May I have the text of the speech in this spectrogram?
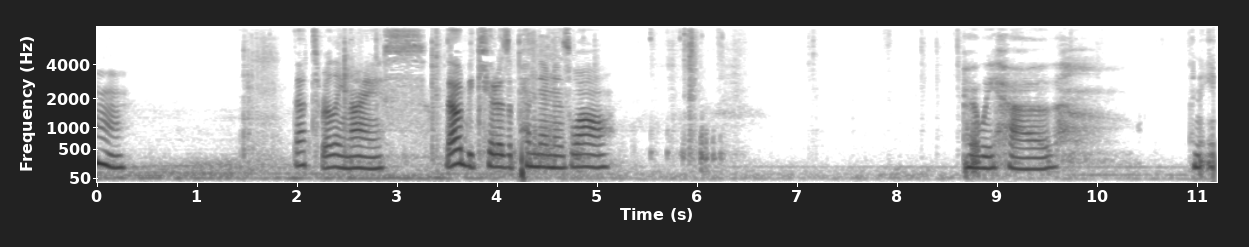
Hmm. That's really nice. That would be cute as a pendant as well. Here we have an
